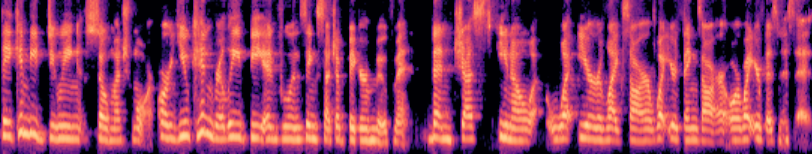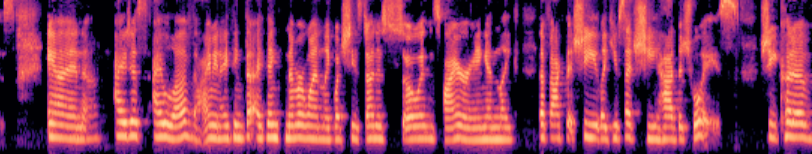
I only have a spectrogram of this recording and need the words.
they can be doing so much more or you can really be influencing such a bigger movement than just you know what your likes are what your things are or what your business is and yeah. i just i love that i mean i think that i think number one like what she's done is so inspiring and like the fact that she like you said she had the choice she could have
